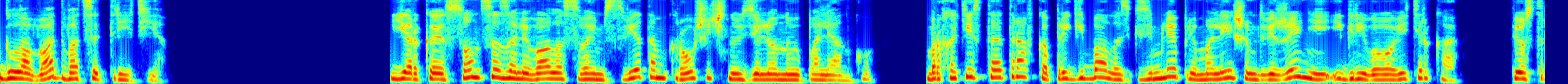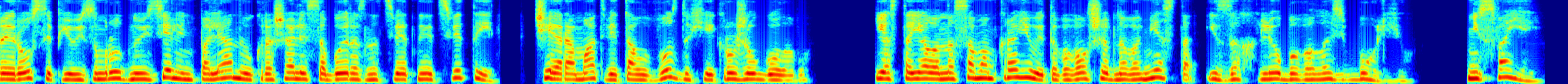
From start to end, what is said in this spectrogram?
Глава 23. Яркое солнце заливало своим светом крошечную зеленую полянку. Бархатистая травка пригибалась к земле при малейшем движении игривого ветерка. Пестрой россыпью изумрудную зелень поляны украшали собой разноцветные цветы, чей аромат витал в воздухе и кружил голову. Я стояла на самом краю этого волшебного места и захлебывалась болью. Не своей,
